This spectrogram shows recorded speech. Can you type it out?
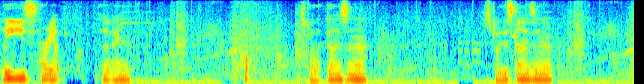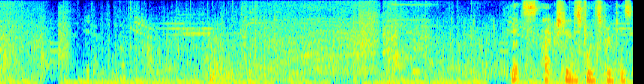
Please, hurry up. Get over here. Pop. Destroy that geyser. Destroy this geyser. Let's actually destroy the sprinklers.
